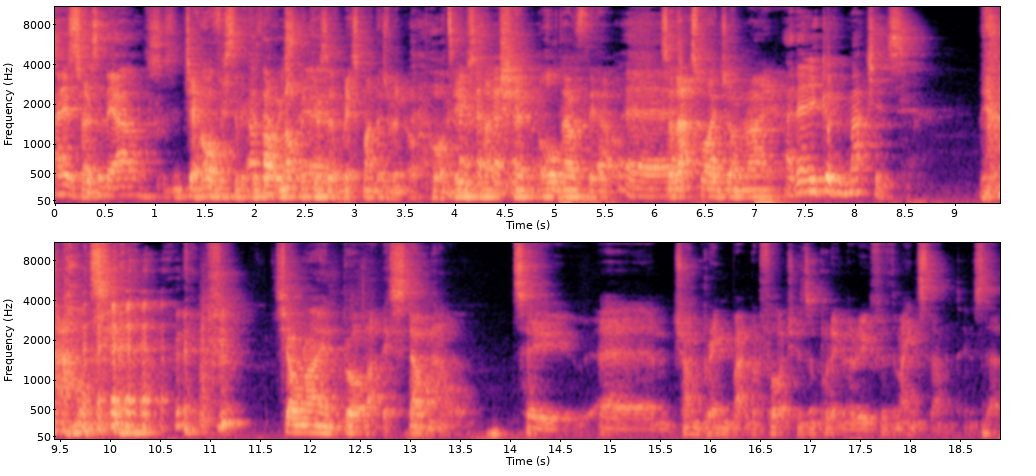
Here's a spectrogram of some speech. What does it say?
And it was So- because of the owls. Yeah, Obviously because they were, not because yeah. of mismanagement or poor team selection, all down to the owl. Uh, So that's why John Ryan, Are there any good matches? the owls, yeah. John Ryan brought back this stone owl to um, try and bring back good fortunes and put it in the roof of the main stand instead.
